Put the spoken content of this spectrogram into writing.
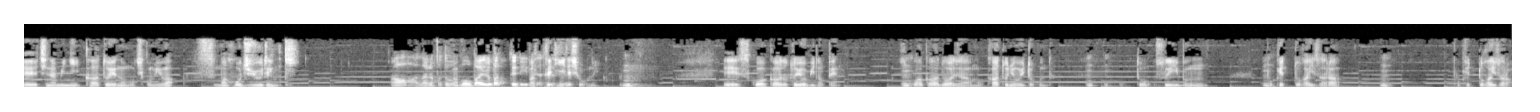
えーちなみにカートへの持ち込みは、スマホ充電器。ああ、なるほど。あモバイルバッテリーバッテリーでししょうね。うん。えースコアカードと予備のペン。うんスコアカードはじゃあもうカートに置いとくんだ。うん。と、水分、うん。ポケット灰皿、うん。ポケット灰皿。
